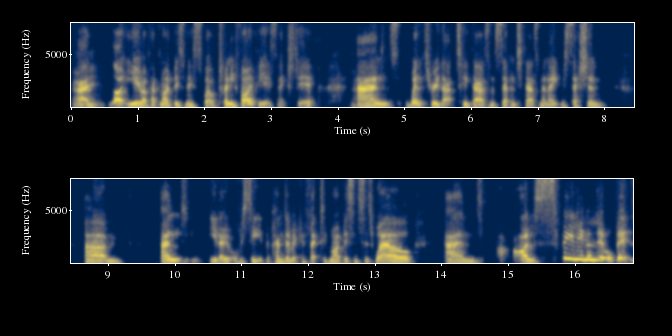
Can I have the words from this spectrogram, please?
Right. And like you, I've had my business, well, 25 years next year and went through that 2007 2008 recession um, and you know obviously the pandemic affected my business as well and i'm feeling a little bit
